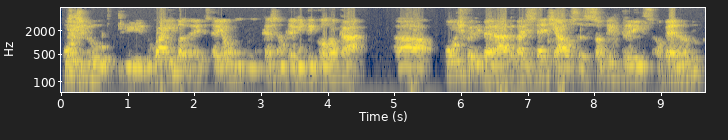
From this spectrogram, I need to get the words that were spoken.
ponte do, de, do Guaíba, né, isso aí é uma um questão que a gente tem que colocar. A ponte foi liberada das sete alças, só tem três operando.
